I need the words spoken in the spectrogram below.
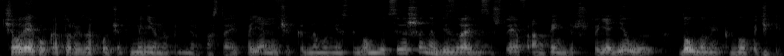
человеку, который захочет мне, например, поставить паяльничек к одному месту, ему будет совершенно без разницы, что я фронтендер, что я делаю долбанные кнопочки.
